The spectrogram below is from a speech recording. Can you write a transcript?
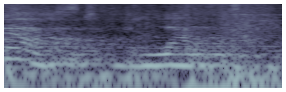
First blood.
